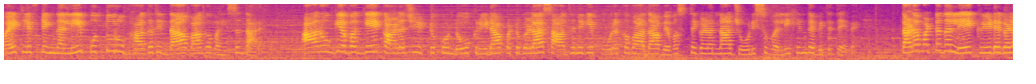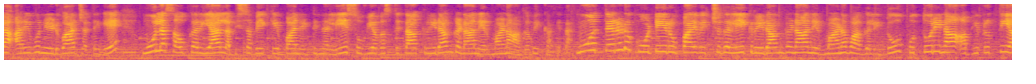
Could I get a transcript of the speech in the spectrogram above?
ವೈಟ್ ಲಿಫ್ಟಿಂಗ್ನಲ್ಲಿ ಪುತ್ತೂರು ಭಾಗದಿಂದ ಭಾಗವಹಿಸಿದ್ದಾರೆ. ಆರೋಗ್ಯ ಬಗ್ಗೆ ಕಾಳಜಿ ಇಟ್ಟುಕೊಂಡು ಕ್ರೀಡಾಪಟುಗಳ ಸಾಧನೆಗೆ ಪೂರಕವಾದ ವ್ಯವಸ್ಥೆಗಳನ್ನ ಜೋಡಿಸುವಲ್ಲಿ ಹಿಂದೆ ಬಿದ್ದಿದ್ದೇವೆ. ತಳಮಟ್ಟದಲ್ಲೇ ಕ್ರೀಡೆಗಳ ಅರಿವು ನೀಡುವ ಜತೆಗೆ ಮೂಲ ಸೌಕರ್ಯ ಲಭಿಸಬೇಕೆಂಬ ನಿಟ್ಟಿನಲ್ಲಿ ಸುವ್ಯವಸ್ಥಿತ ಕ್ರೀಡಾಂಗಣ ನಿರ್ಮಾಣ ಆಗಬೇಕಾಗಿದೆ. ಮೂವತ್ತೆರಡು ಕೋಟಿ ರೂಪಾಯಿ ವೆಚ್ಚದಲ್ಲಿ ಕ್ರೀಡಾಂಗಣ ನಿರ್ಮಾಣವಾಗಲಿದ್ದು, ಪುತ್ತೂರಿನ ಅಭಿವೃದ್ಧಿಯ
